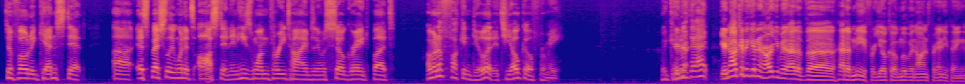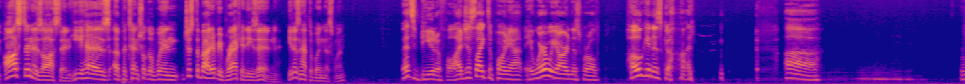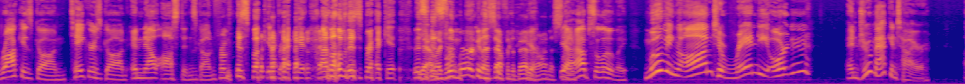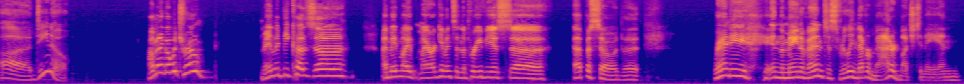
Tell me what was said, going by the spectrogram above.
to vote against it. Uh, especially when it's Austin and he's won three times and it was so great, but I'm gonna fucking do it. It's Yoko for me. We good You're with that? You're not going to get an argument out of uh, out of me for Yoko moving on for anything. Austin is Austin. He has a potential to win just about every bracket he's in. He doesn't have to win this one. That's beautiful. I just like to point out hey, where we are in this world. Hogan is gone. uh Rock is gone, Taker's gone, and now Austin's gone from this fucking bracket. I love this bracket. This yeah, is like the- we're, we're working this out for the better, Yeah. honestly. Yeah, absolutely. Moving on to Randy Orton and Drew McIntyre. Uh, Dino. I'm gonna go with Drew, mainly because uh, I made my my arguments in the previous uh, episode that Randy in the main event just really never mattered much to me, and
